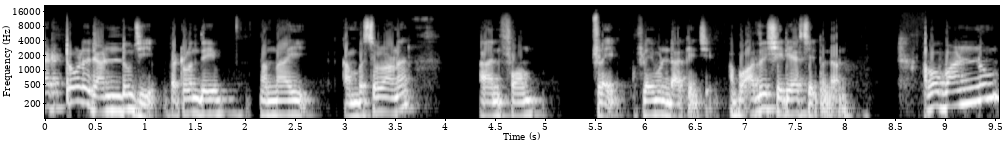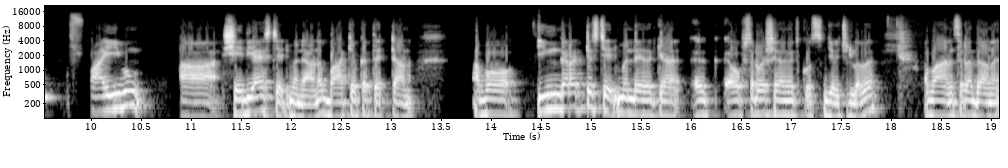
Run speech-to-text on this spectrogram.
petrol രണ്ടും ചെയ്യും. പെട്രോൾ എന്ത് ചെയ്യും? നന്നായി കമ്പസ്റ്റബിൾ ആണ്. ആൻഡ് ഫോം ഫ്ലെയിം ഫ്ലെയിം ഉണ്ടാക്കുകയും ചെയ്യും. അപ്പോൾ അത് ശരിയായ സ്റ്റേറ്റ്മെന്റ് ആണ്. അപ്പോൾ വണ്ണും ഫൈവും ശരിയായ സ്റ്റേറ്റ്മെന്റ് ആണ്. ബാക്കിയൊക്കെ തെറ്റാണ്. അപ്പോൾ ഇൻകറക്റ്റ് സ്റ്റേറ്റ്മെന്റ് ഏതൊക്കെയാണ്? ഒബ്സർവേഷൻ ക്വസ്റ്റ്യൻ ചോദിച്ചിട്ടുള്ളത്. അപ്പോൾ ആൻസർ എന്താണ്?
